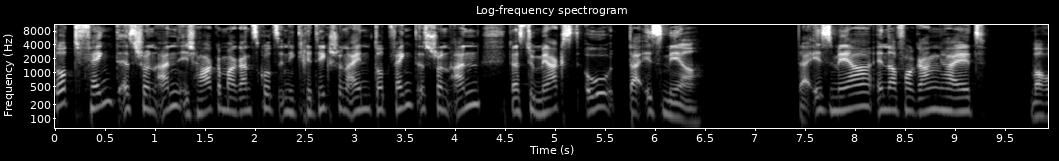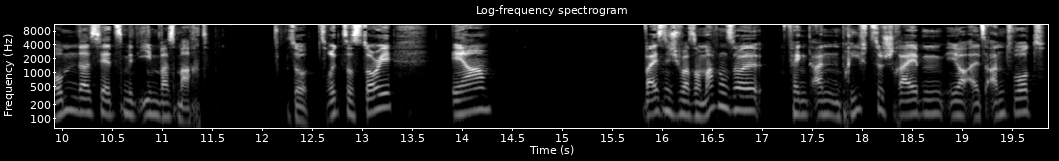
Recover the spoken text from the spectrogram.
dort fängt es schon an, ich hake mal ganz kurz in die Kritik schon ein, dort fängt es schon an, dass du merkst, oh, da ist mehr. Da ist mehr in der Vergangenheit, warum das jetzt mit ihm was macht. So, zurück zur Story. Er weiß nicht, was er machen soll, fängt an, einen Brief zu schreiben, ihr als Antwort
